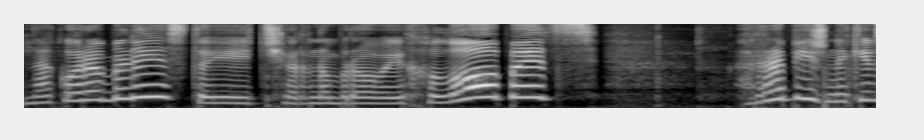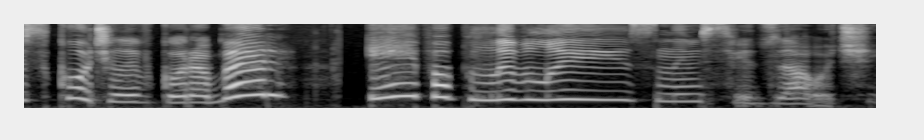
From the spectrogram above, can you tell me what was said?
на кораблі стоїть чорнобровий хлопець, грабіжники вскочили в корабель і попливли з ним світ за очі.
